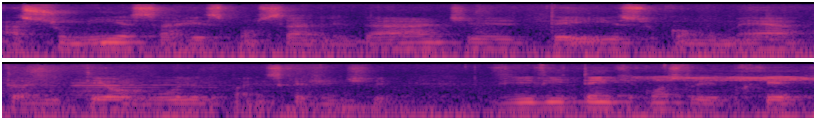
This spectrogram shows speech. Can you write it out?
assumir essa responsabilidade, ter isso como meta e ter orgulho do país que a gente vive e tem que construir, porque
